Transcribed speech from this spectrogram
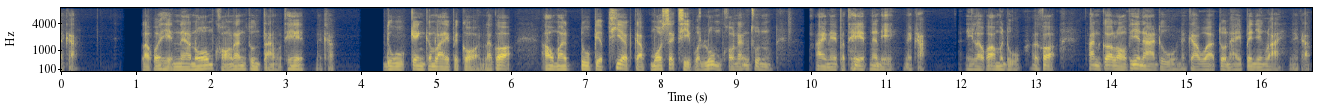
นะครับ เราก็เห็นแนวโน้มของนักลงทุนต่างประเทศนะครับ ดูเก่งกำไรไปก่อน แล้วก็เอามาดูเปรียบเทียบกับ most active volume ของนักลงทุนภายในประเทศนั่นเองนะครับ อันนี้เราก็เอามาดูแล้วก็ท่านก็ลองพิจารณาดูนะครับว่าตัวไหนเป็นอย่างไรนะครับ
